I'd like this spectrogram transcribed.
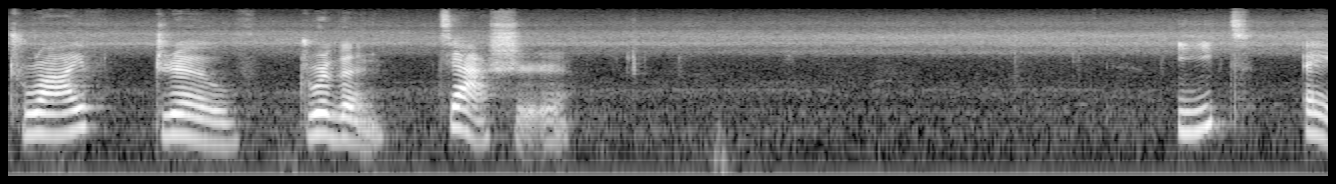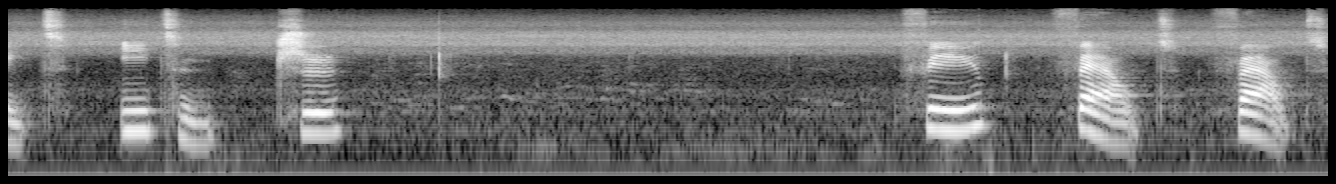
drive, drove, driven 驾驶。eat, ate, eaten 吃。feel, felt, felt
